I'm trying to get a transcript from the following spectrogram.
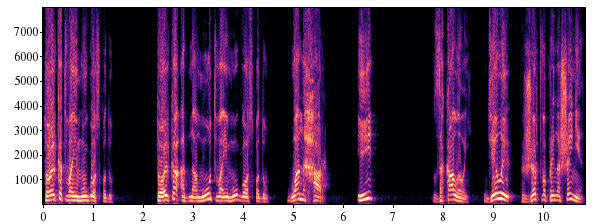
Только твоему Господу. Только одному твоему Господу. Ванхар. И закалывай. Делай жертвоприношение.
